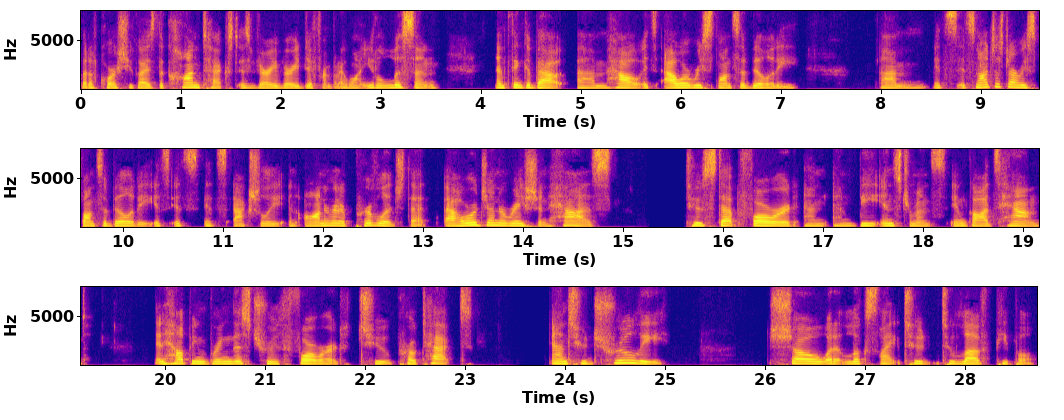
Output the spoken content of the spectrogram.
but of course, you guys, the context is very, very different. But I want you to listen and think about um, how it's our responsibility um, it's it's not just our responsibility it's it's it's actually an honor and a privilege that our generation has to step forward and and be instruments in god's hand in helping bring this truth forward to protect and to truly show what it looks like to to love people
